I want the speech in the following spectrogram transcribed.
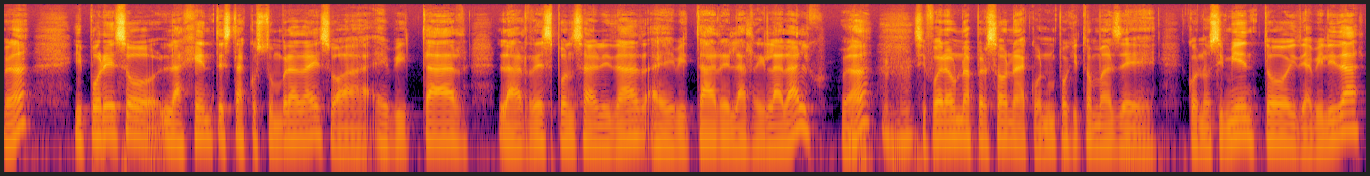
¿verdad? Y por eso la gente está acostumbrada a eso, a evitar la responsabilidad, a evitar el arreglar algo. ¿Verdad? Si fuera una persona con un poquito más de conocimiento y de habilidad,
